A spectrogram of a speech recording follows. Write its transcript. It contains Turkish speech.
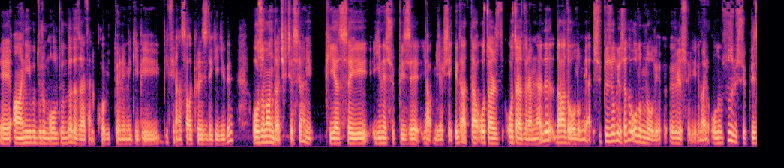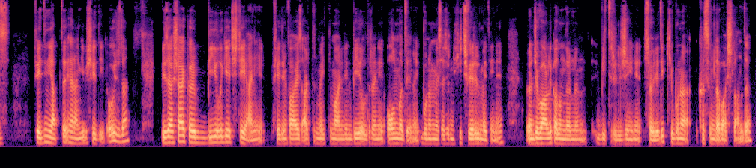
E, ani bir durum olduğunda da zaten Covid dönemi gibi bir finansal krizdeki gibi o zaman da açıkçası hani piyasayı yine sürprize yapmayacak şekilde hatta o tarz o tarz dönemlerde daha da olumlu yani sürpriz oluyorsa da olumlu oluyor öyle söyleyelim. Hani olumsuz bir sürpriz Fed'in yaptığı herhangi bir şey değil. O yüzden biz aşağı yukarı bir yılı geçti yani Fed'in faiz arttırma ihtimalinin bir yıldır hani olmadığını, bunun mesajının hiç verilmediğini, önce varlık alımlarının bitirileceğini söyledik ki buna Kasım'da başlandı.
